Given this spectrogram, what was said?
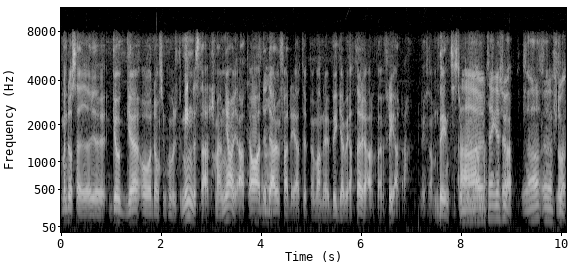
Men då säger ju Gugge och de som kommer lite mindre städer som även jag gör att ja det där är ungefär det typ en vanlig byggarbetare gör på en fredag. Liksom. Det är inte så stor Ja, skillnad. du tänker så. Ja, jag förstår.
